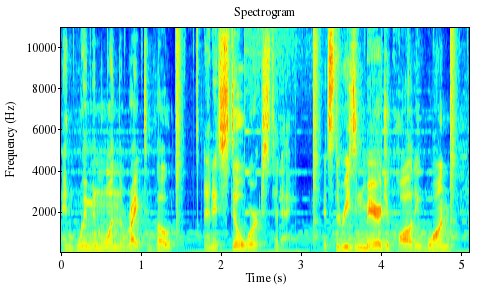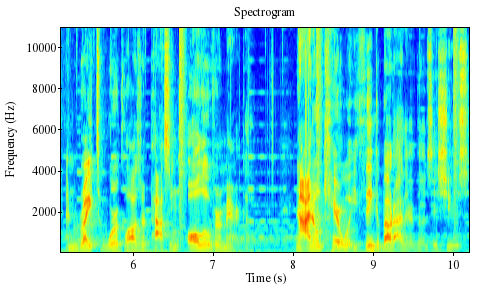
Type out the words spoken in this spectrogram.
and women won the right to vote, and it still works today. It's the reason marriage equality won and right to work laws are passing all over America. Now, I don't care what you think about either of those issues.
